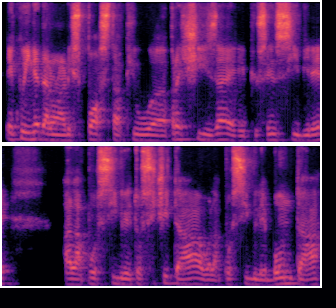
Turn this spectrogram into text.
e quindi a dare una risposta più uh, precisa e più sensibile alla possibile tossicità o alla possibile bontà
